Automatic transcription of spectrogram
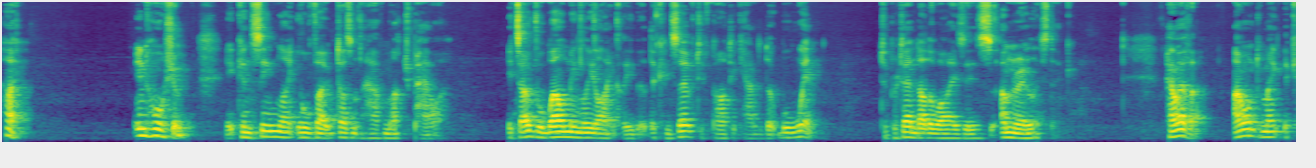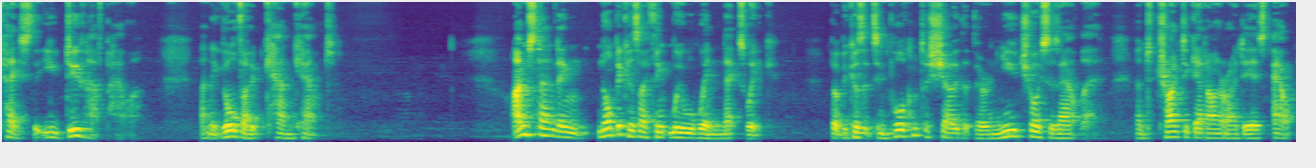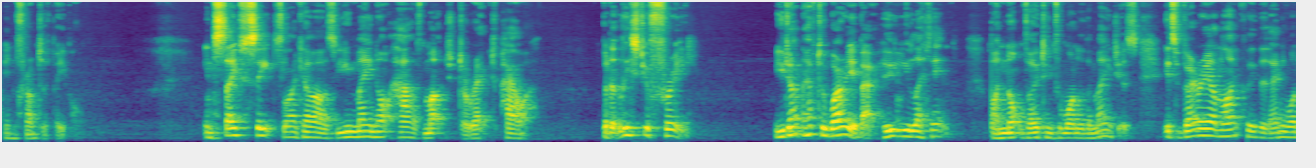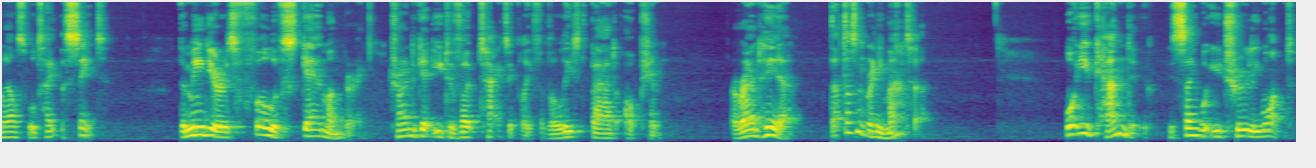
Hi. In Horsham, it can seem like your vote doesn't have much power. It's overwhelmingly likely that the Conservative Party candidate will win. To pretend otherwise is unrealistic. However, I want to make the case that you do have power and that your vote can count. I'm standing not because I think we will win next week, but because it's important to show that there are new choices out there and to try to get our ideas out in front of people. In safe seats like ours, you may not have much direct power, but at least you're free. You don't have to worry about who you let in by not voting for one of the majors. It's very unlikely that anyone else will take the seat. The media is full of scaremongering, trying to get you to vote tactically for the least bad option. Around here, that doesn't really matter. What you can do is say what you truly want.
